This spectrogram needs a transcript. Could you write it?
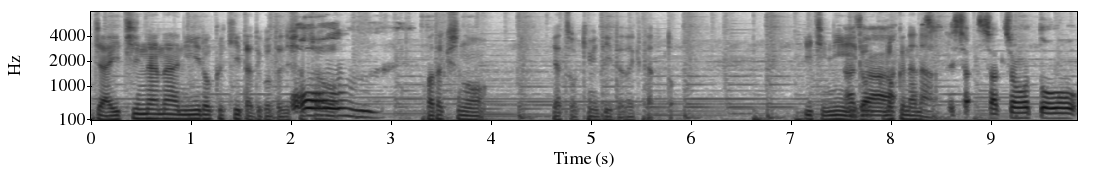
じゃあ1726聞いたということで社長。私のやつを決めていただけたらとあじゃあ12667社社長と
